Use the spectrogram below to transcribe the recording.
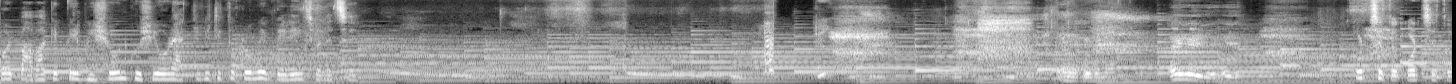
পর বাবাকে পেয়ে ভীষণ খুশি ওর অ্যাক্টিভিটি তো ক্রমে বেড়েই চলেছে। করছে তো করছে তো।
